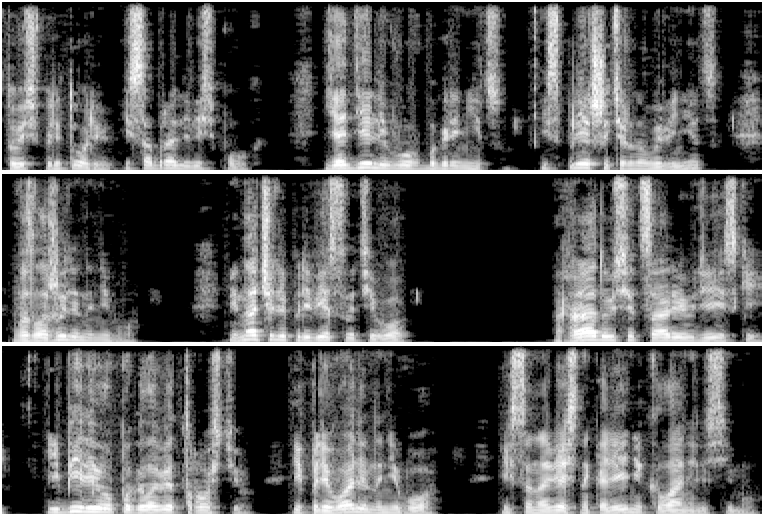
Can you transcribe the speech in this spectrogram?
то есть в приторию, и собрали весь полк. И одели его в багряницу, и сплетший терновый венец возложили на него, и начали приветствовать его. «Радуйся, царь иудейский!» И били его по голове тростью, и плевали на него, и, становясь на колени, кланялись ему.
